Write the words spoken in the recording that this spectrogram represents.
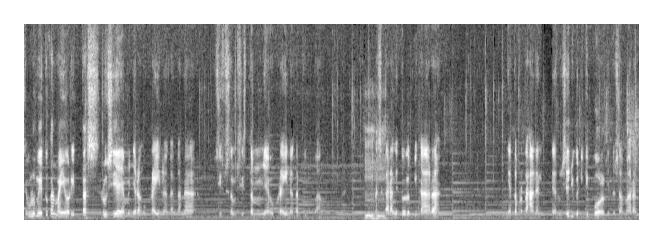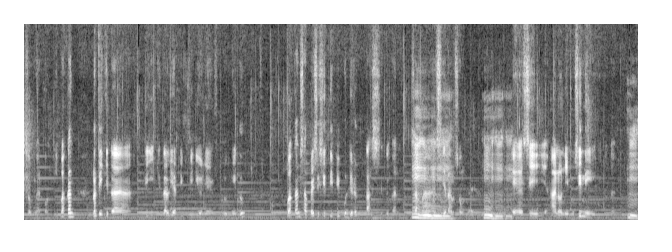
Sebelumnya itu kan mayoritas Rusia yang menyerang Ukraina kan karena sistem-sistemnya Ukraina kan tumbang kan. Mhm. Nah sekarang itu lebih ke arah nyata pertahanan Rusia juga dijebol gitu sama ransomware Conti. Bahkan nanti kita di, kita lihat di videonya yang sebelumnya itu bahkan sampai CCTV pun diretas gitu kan sama Hmm. si ransomware Mhm, mhm. eh, si Anonymous ini gitu kan. Hmm.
